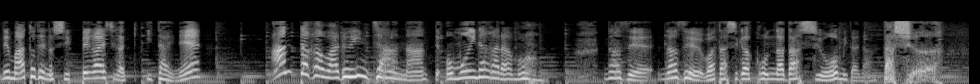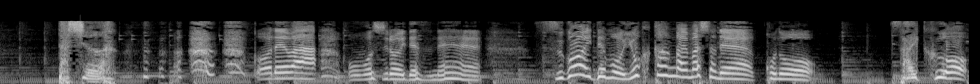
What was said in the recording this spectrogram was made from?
でも後でのしっぺ返しが痛いね。あんたが悪いんじゃん、なんて思いながらも、なぜ、なぜ私がこんなダッシュを？みたいな。ダッシュダッシュ これは、面白いですね。すごい、でもよく考えましたね。この、細工を。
